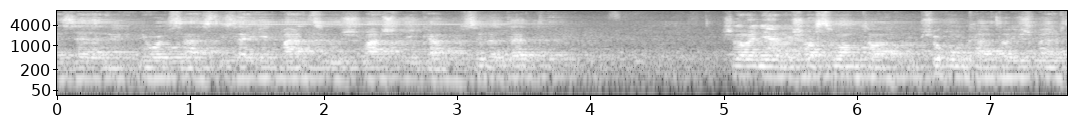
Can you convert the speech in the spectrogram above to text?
1817. március másodikán született, és Arany János azt mondta, sokunk által ismert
